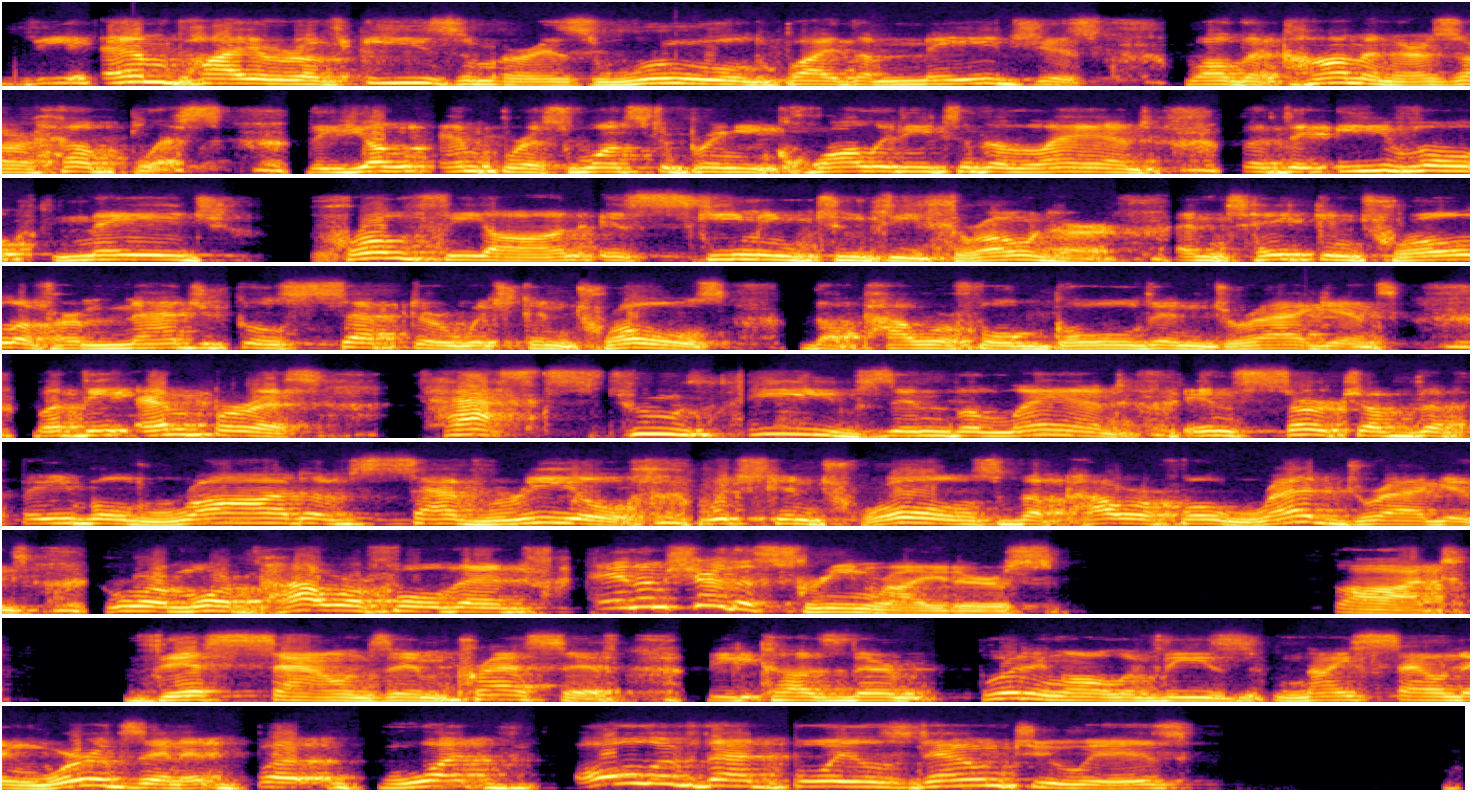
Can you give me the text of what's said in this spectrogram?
The empire of Izmer is ruled by the mages while the commoners are helpless. The young empress wants to bring equality to the land, but the evil mage Profion is scheming to dethrone her and take control of her magical scepter, which controls the powerful golden dragons. But the Empress tasks two thieves in the land in search of the fabled Rod of Savrille, which controls the powerful red dragons, who are more powerful than. And I'm sure the screenwriters thought this sounds impressive because they're putting all of these nice sounding words in it. But what all of that boils down to is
